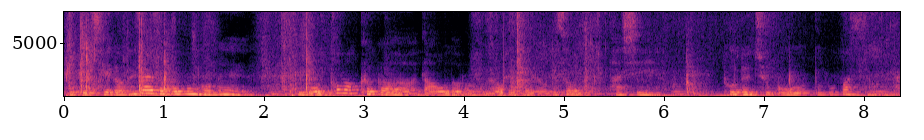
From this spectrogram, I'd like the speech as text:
이게 제가 회사에서 뽑은 거는 이 워터마크가 나오더라고요. 그래서 여기서 다시 돈을 주고 또 뽑았습니다.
